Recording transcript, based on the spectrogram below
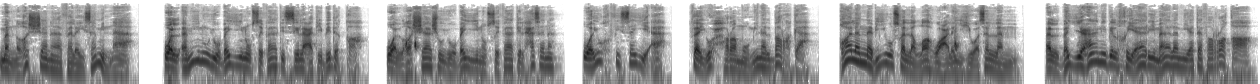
من غشنا فليس منا. والأمين يبين صفات السلعة بدقة والغشاش يبين الصفات الحسنة ويخفي السيئة فيحرم من البركة. قال النبي صلى الله عليه وسلم البيعان بالخيار ما لم يتفرقا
